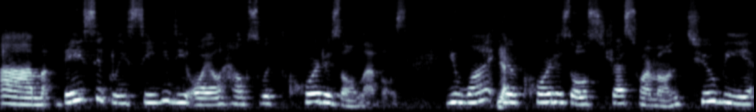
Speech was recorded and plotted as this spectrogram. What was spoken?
um, basically, CBD oil helps with cortisol levels. You want yeah. your cortisol stress hormone to be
